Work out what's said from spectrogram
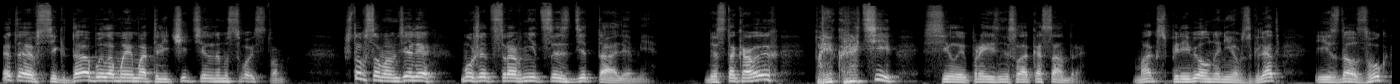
Это всегда было моим отличительным свойством. Что в самом деле может сравниться с деталями? Без таковых — «Прекрати!» — силой произнесла Кассандра. Макс перевел на нее взгляд и издал звук,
